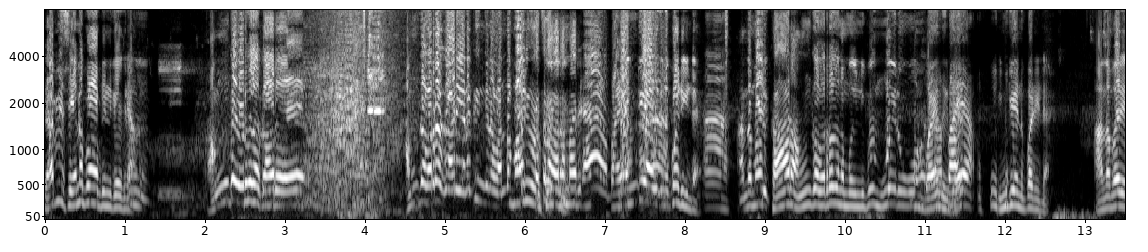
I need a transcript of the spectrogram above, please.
தர்மேஷ் என்னப்பா அப்படின்னு கேட்குறேன் அங்க வருதுல காரு. அங்க வர்ற காரு எனக்கு இங்க வந்த மாதிரி ஒரு வர. மாதிரி இங்கே அதுக்கு நிப்பாட்டிக்கிட்டேன் அந்த மாதிரி கார் அங்க வர்றது நம்ம இன்னி போய் மோதிடுவோம் பயந்து இங்கேயே நிப்பாட்டிட்டேன் அந்த மாதிரி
